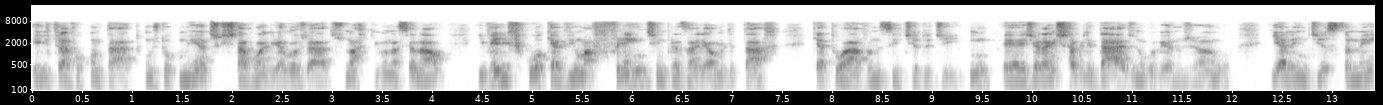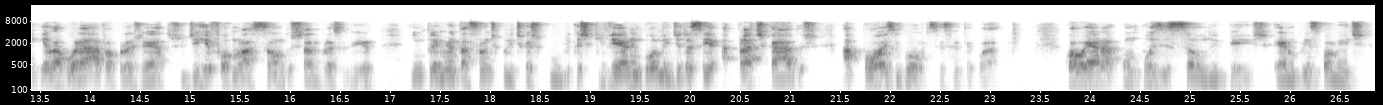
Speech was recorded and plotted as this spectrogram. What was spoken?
Ele travou contato com os documentos que estavam ali alojados no Arquivo Nacional e verificou que havia uma frente empresarial militar que atuava no sentido de é, gerar instabilidade no governo Jango e, além disso, também elaborava projetos de reformulação do Estado brasileiro e implementação de políticas públicas que vieram, em boa medida, a ser praticados após o golpe de 64. Qual era a composição do IPES? Eram principalmente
